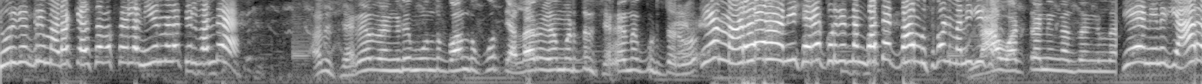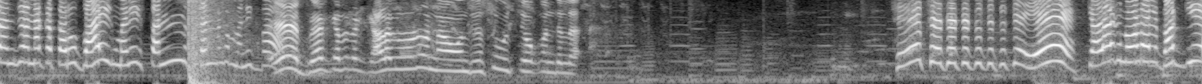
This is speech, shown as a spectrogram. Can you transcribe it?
ಇವ್ರಿಗಂಗ್ರಿ ಮಾಡಕ್ ಕೆಲ್ಸ ಬಗ್ಸ ಇಲ್ಲ ನೀನ್ ಮಾಡತ್ತಿಲ್ ಬಂದೆ? ಅಲ್ಲಿ ಸೆರೆದ ಅಂಗಡಿ ಮುಂದೆ ಬಂದು ಕೂತ್ ಎಲ್ಲಾರು ಏನ್ ಮಾಡ್ತಾರೆ? ಸೆರೆನ ಕುಡ್ತಾರು. ಏ ಮಾರಾಯ ನೀ ಸೆರೆ ಕುಡ್ದಿದ್ ನಂಗೆ ಗೊತ್ತಾಯ್ತು ಬಾ ಮುಚ್ಕೊಂಡ್ ಮನಿಗೆ. ಆ ಒಟ್ಟ ನಿಂಗ ಅನ್ಸಂಗಿಲ್ಲ ಏ ನಿನಗ್ ಯಾರ ಅಂಜ ಅನ್ನಕತ್ತಾರು ಬಾ ಈಗ ಮನಿಗ್ ತನ್ನ ತಣ್ಣಗ ಮನಿಗ್ ಬಾ. ಏ ಬೇಕಾದ್ರೆ ಕೆಳಗ್ ನೋಡು ನಾ ಒಂದ್ ದಿವ್ಸ ಹುಚ್ಚಿ ಹೋಗ್ಕೊಂಡಿಲ್ಲ. ಛೇ ಛೇ ಛೇ ಛೇ ಛೇ ಛೇ, ಛೇ ಛೇ ಏ ಕೆಳಗ್ ನೋಡಲ್ಲ ಬಗ್ಗಿ.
